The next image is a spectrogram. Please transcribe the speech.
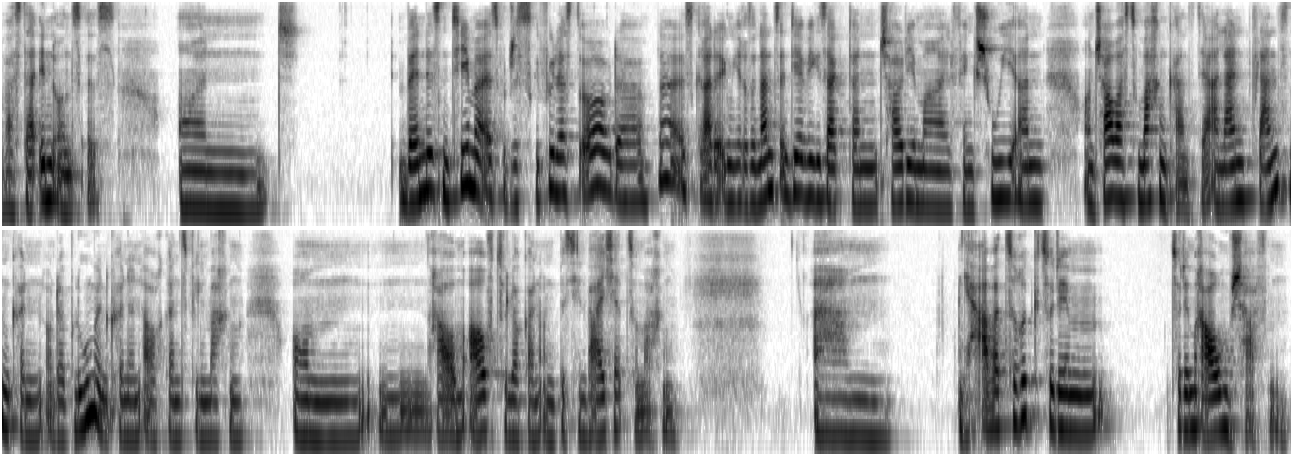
was da in uns ist. Und wenn das ein Thema ist, wo du das Gefühl hast, oh, da ne, ist gerade irgendwie Resonanz in dir, wie gesagt, dann schau dir mal Feng Shui an und schau, was du machen kannst. Ja, allein Pflanzen können oder Blumen können auch ganz viel machen, um Raum aufzulockern und ein bisschen weicher zu machen. Ähm, ja, aber zurück zu dem, zu dem Raum schaffen.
